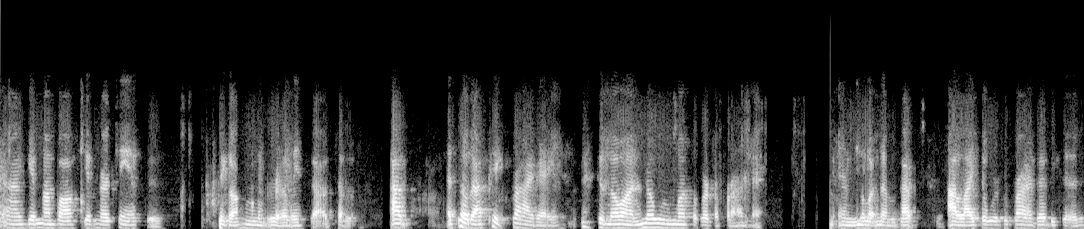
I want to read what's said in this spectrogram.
Uh, give my boss, give her a chance to to go home early. So I told I I told her I picked Friday because no one no one wants to work a Friday. And Lord knows I I like to work a Friday because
